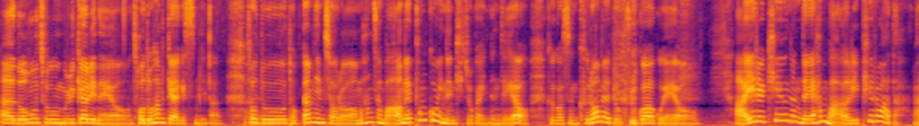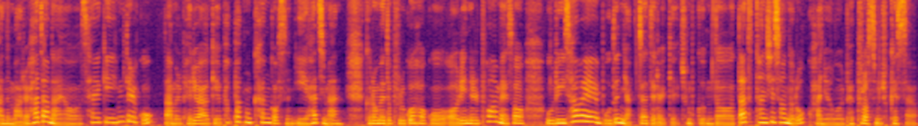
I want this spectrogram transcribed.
아, 너무 좋은 물결이네요. 저도 함께 하겠습니다. 저도 덕담님처럼 항상 마음에 품고 있는 기조가 있는데요. 그것은 그럼에도 불구하고예요. 아이를 키우는데 한 마을이 필요하다라는 말을 하잖아요. 살기 힘들고 남을 배려하기에 팍팍한 것은 이해하지만 그럼에도 불구하고 어린이를 포함해서 우리 사회의 모든 약자들에게 조금 더 따뜻한 시선으로 관용을 베풀었으면 좋겠어요.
